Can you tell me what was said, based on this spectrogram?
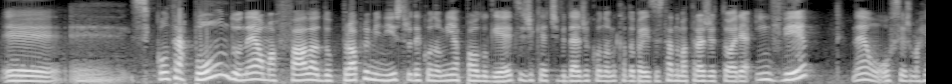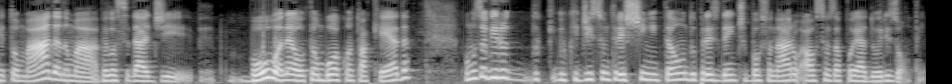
é, é, se contrapondo né, a uma fala do próprio ministro da Economia, Paulo Guedes, de que a atividade econômica do país está numa trajetória em V, né, ou seja, uma retomada numa velocidade boa, né, ou tão boa quanto a queda. Vamos ouvir o, do, do que disse um trechinho, então, do presidente Bolsonaro aos seus apoiadores ontem.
